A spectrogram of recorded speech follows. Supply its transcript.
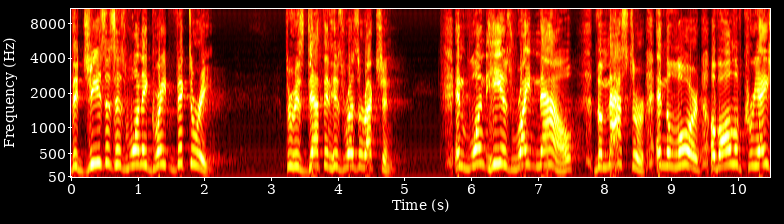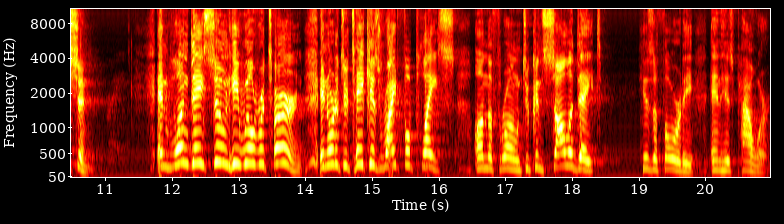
That Jesus has won a great victory through his death and his resurrection. And one, he is right now the master and the Lord of all of creation. And one day soon he will return in order to take his rightful place on the throne, to consolidate his authority and his power.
